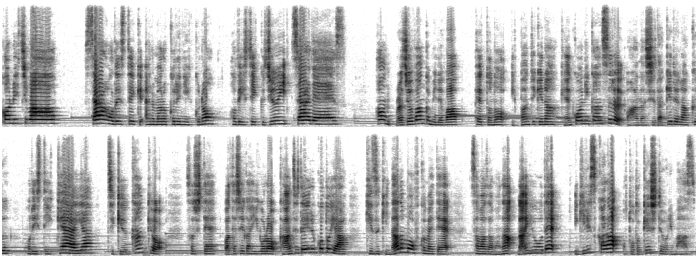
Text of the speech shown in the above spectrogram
こんにちは。サラホリスティックアニマルクリニックのホリスティック獣医サラです。本ラジオ番組ではペットの一般的な健康に関するお話だけでなくホリスティックケアや地球環境そして私が日頃感じていることや気づきなども含めて様々な内容でイギリスからお届けしております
